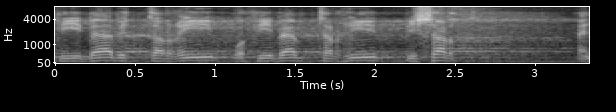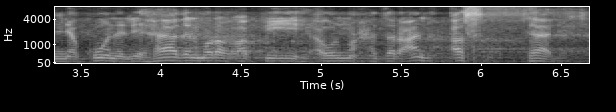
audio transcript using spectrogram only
في باب الترغيب وفي باب الترهيب بشرط أن يكون لهذا المرغب فيه أو المحذر عنه أصل ثابت.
